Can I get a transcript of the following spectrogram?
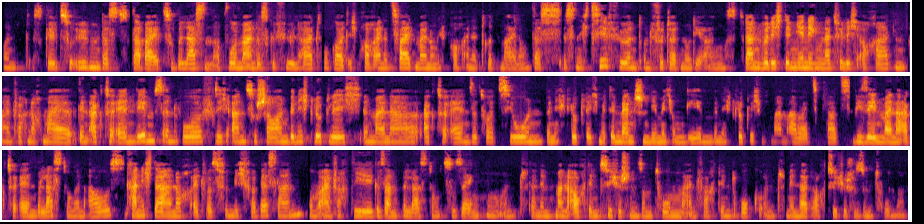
Und es gilt zu üben, das dabei zu belassen, obwohl man das Gefühl hat, oh Gott, ich brauche eine Zweitmeinung, ich brauche eine Drittmeinung. Das ist nicht zielführend und füttert nur die Angst. Dann würde ich demjenigen natürlich auch raten, einfach nochmal den aktuellen Lebensentwurf sich anzuschauen. Bin ich glücklich in meiner aktuellen Situation? Bin ich glücklich mit den Menschen, die mich umgeben? Bin ich glücklich mit meinem Arbeitsplatz? Wie sehen meine aktuellen Belastungen aus? Kann ich da noch etwas für mich verbessern, um einfach die Gesamtbelastung zu senken? Und dann nimmt man auch den psychischen Symptomen einfach den Druck und mindert auch psychische Symptome.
